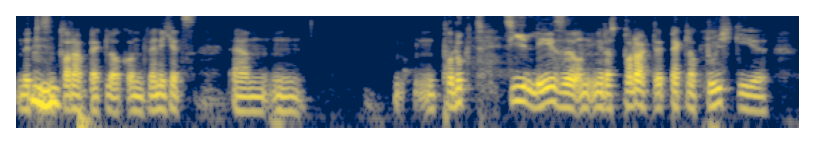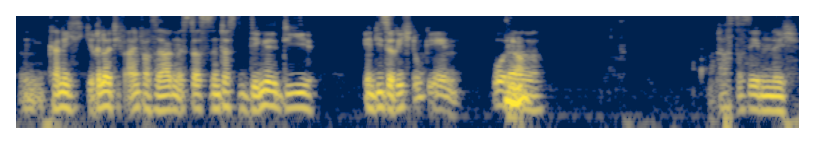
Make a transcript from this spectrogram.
mit mhm. diesem Product Backlog. Und wenn ich jetzt ähm, ein Produktziel lese und mir das Product Backlog durchgehe, dann kann ich relativ einfach sagen, ist das, sind das die Dinge, die in diese Richtung gehen? Oder ja. passt das eben nicht?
